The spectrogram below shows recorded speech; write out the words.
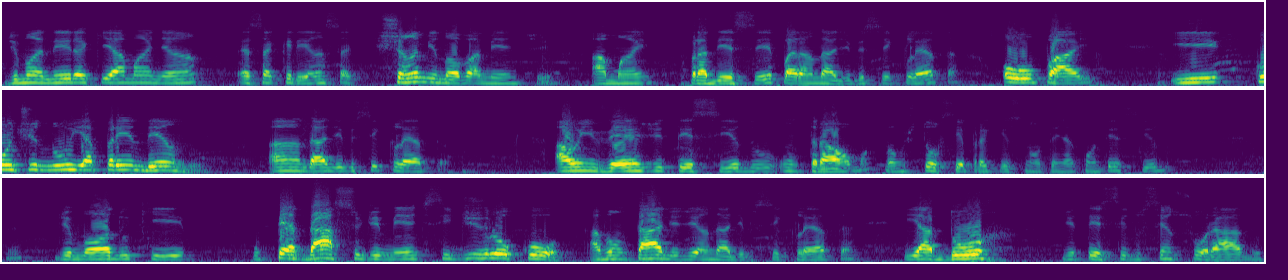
de maneira que amanhã essa criança chame novamente a mãe para descer, para andar de bicicleta, ou o pai, e continue aprendendo a andar de bicicleta, ao invés de ter sido um trauma. Vamos torcer para que isso não tenha acontecido, né? de modo que o pedaço de mente se deslocou, a vontade de andar de bicicleta e a dor de ter sido censurado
